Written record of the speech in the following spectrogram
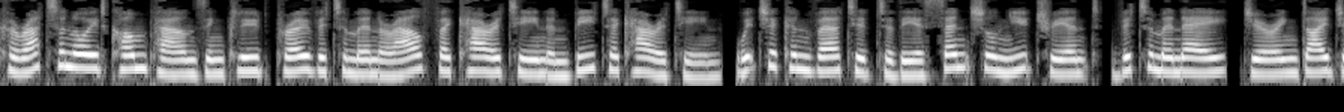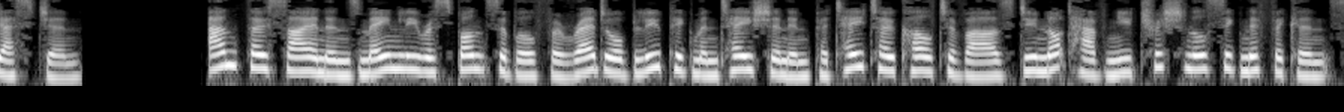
Carotenoid compounds include provitamin or alpha-carotene and beta-carotene, which are converted to the essential nutrient, vitamin A, during digestion. Anthocyanins mainly responsible for red or blue pigmentation in potato cultivars do not have nutritional significance,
